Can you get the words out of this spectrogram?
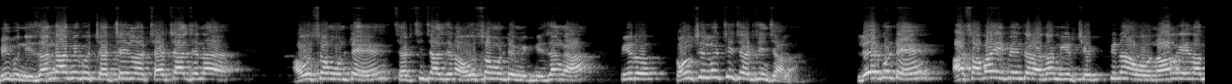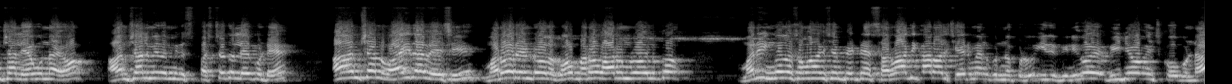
మీకు నిజంగా మీకు చర్చ చర్చాల్సిన అవసరం ఉంటే చర్చించాల్సిన అవసరం ఉంటే మీకు నిజంగా మీరు కౌన్సిల్ వచ్చి చర్చించాలా? లేకుంటే ఆ సభ అయిపోయిన తర్వాత మీరు చెప్పిన ఓ నాలుగైదు అంశాలు ఏమున్నాయో ఆ అంశాల మీద మీకు స్పష్టత లేకుంటే ఆ అంశాలు వాయిదా వేసి మరో రెండు రోజులకో మరో వారం రోజులకో మరి ఇంకొక సమావేశం పెట్టే సర్వాధికారాలు చైర్మన్కు ఉన్నప్పుడు ఇది వినియో వినియోగించుకోకుండా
